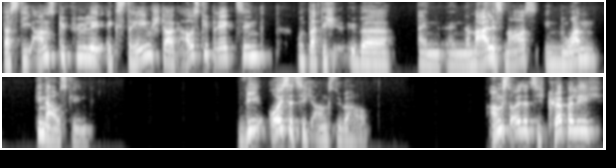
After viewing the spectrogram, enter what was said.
dass die Angstgefühle extrem stark ausgeprägt sind und praktisch über ein, ein normales Maß enorm hinausgehen. Wie äußert sich Angst überhaupt? Angst äußert sich körperlich,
